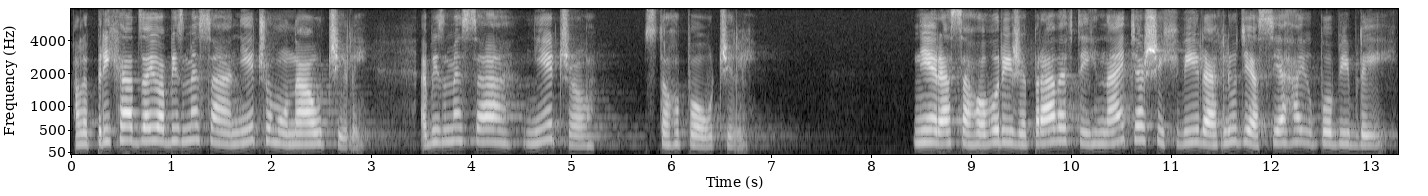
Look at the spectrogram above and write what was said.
ale prichádzajú, aby sme sa niečomu naučili, aby sme sa niečo z toho poučili. Nieraz sa hovorí, že práve v tých najťažších chvíľach ľudia siahajú po Biblii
